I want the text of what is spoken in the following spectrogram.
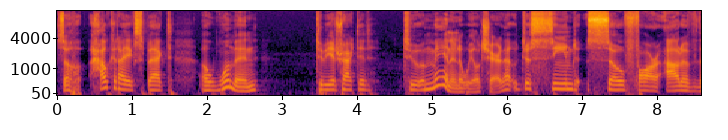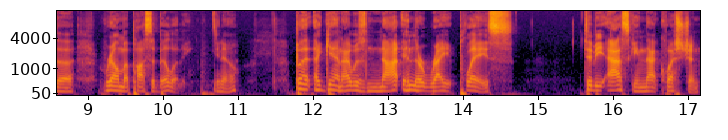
So how could I expect a woman to be attracted to a man in a wheelchair? That just seemed so far out of the realm of possibility, you know? But again, I was not in the right place to be asking that question.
